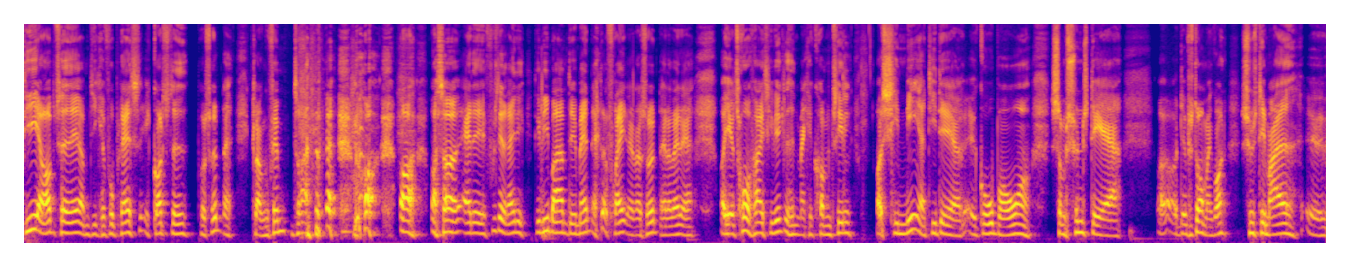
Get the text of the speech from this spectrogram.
De er optaget af, om de kan få plads et godt sted på søndag kl. 15.30. og, og, og så er det fuldstændig rigtigt. Det er lige meget, om det er mandag eller fredag eller søndag, eller hvad det er. Og jeg tror faktisk i virkeligheden, man kan komme til at signere de der øh, gode borgere, som synes, det er og det forstår man godt, synes det er meget øh,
